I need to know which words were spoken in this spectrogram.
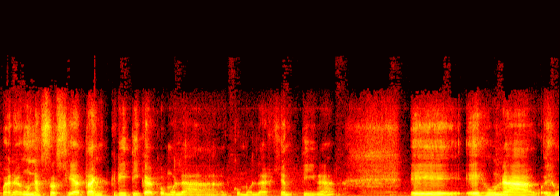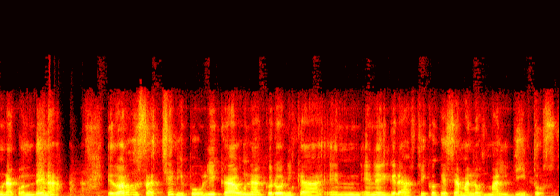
para una sociedad tan crítica como la, como la Argentina, eh, es, una, es una condena. Eduardo Sacheri publica una crónica en, en, el gráfico que se llama Los Malditos.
